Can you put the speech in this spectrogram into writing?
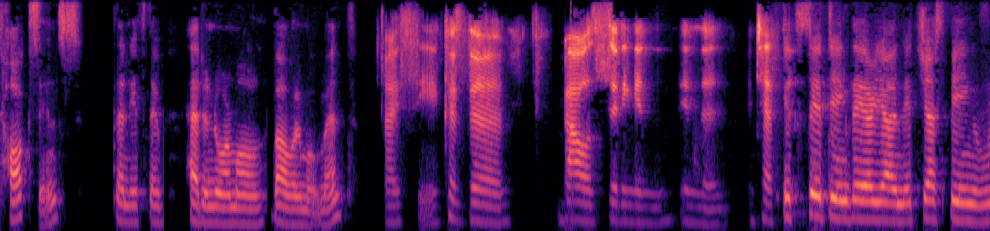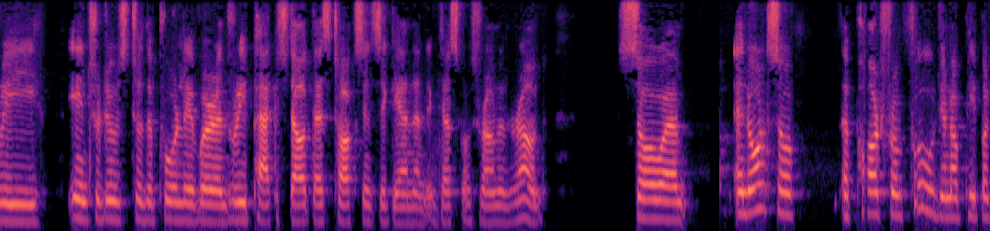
toxins than if they had a normal bowel movement. I see, because the bowel is sitting in in the intestine. It's sitting there, yeah, and it's just being reintroduced to the poor liver and repackaged out as toxins again, and it just goes round and round. So, um, and also apart from food you know people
